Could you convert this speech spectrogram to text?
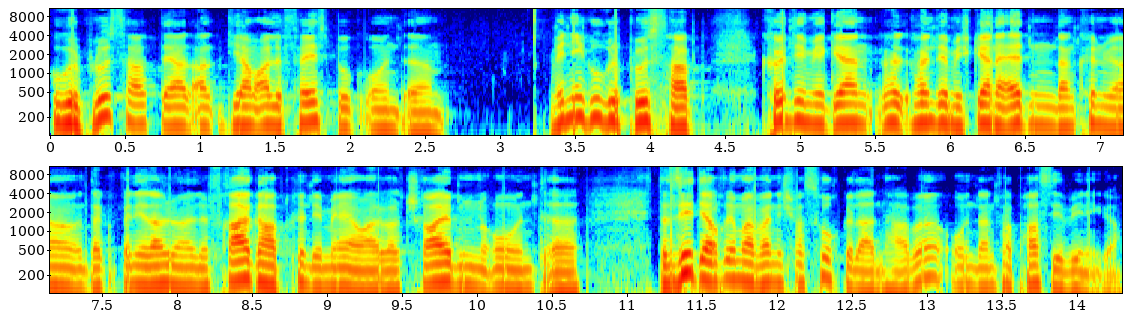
Google Plus hat, der hat, die haben alle Facebook und ähm, wenn ihr Google Plus habt, könnt ihr mir gern, könnt ihr mich gerne adden, dann können wir, da, wenn ihr dann mal eine Frage habt, könnt ihr mir ja mal was schreiben. Und äh, dann seht ihr auch immer, wenn ich was hochgeladen habe. Und dann verpasst ihr weniger.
